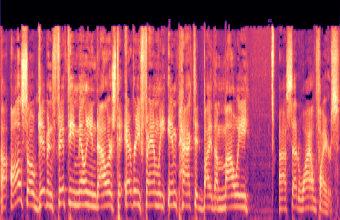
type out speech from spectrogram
Uh, also, given $50 million to every family impacted by the Maui uh, said wildfires.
